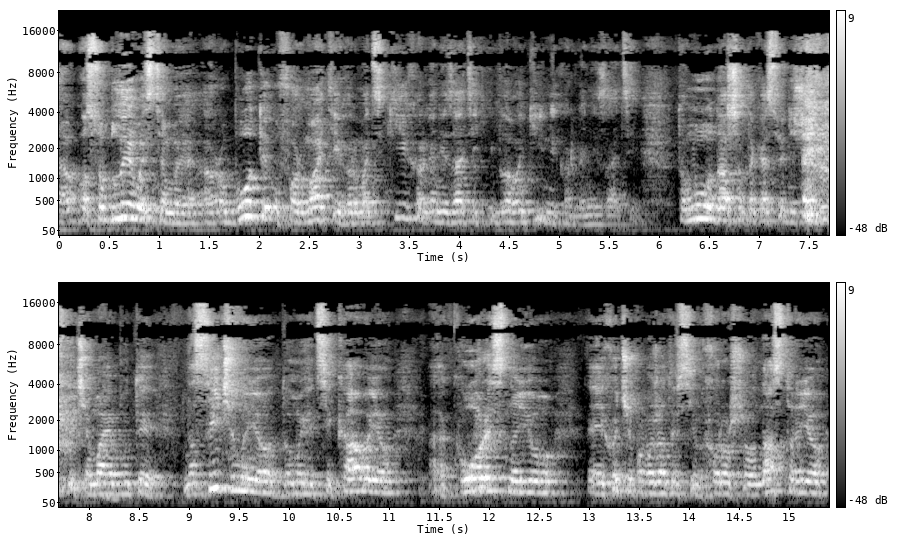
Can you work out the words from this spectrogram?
е, особливостями роботи у форматі громадських організацій і благодійних організацій. Тому наша така сьогоднішня зустріч має бути насиченою, думаю, цікавою, е, корисною. Хочу побажати всім хорошого настрою,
